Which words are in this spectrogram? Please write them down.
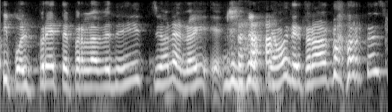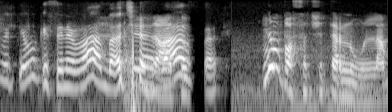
tipo il prete per la benedizione, noi ci mettiamo dietro la porta e aspettiamo che se ne vada, cioè Esatto. basta. Non posso accettare nulla.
